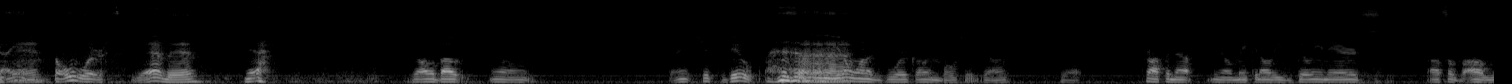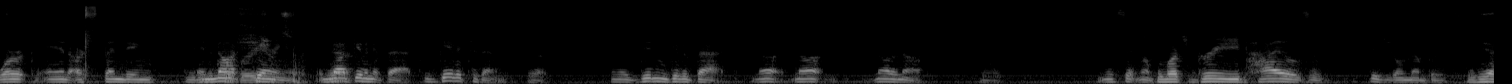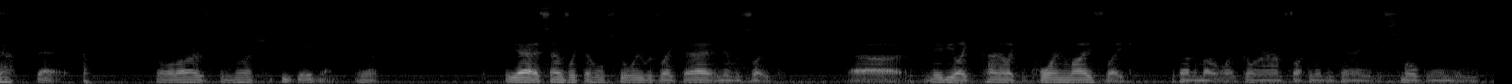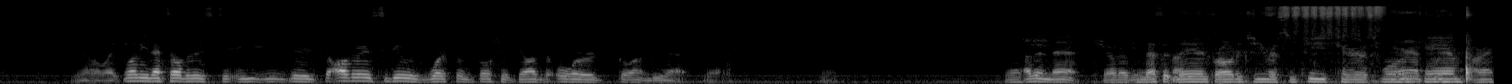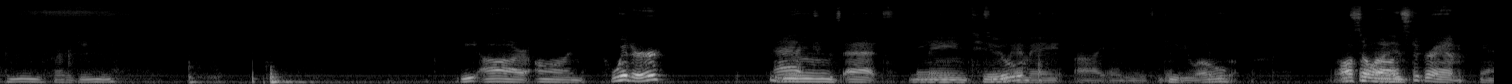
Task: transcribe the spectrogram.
Okay, Diane man. Bulworth. Yeah, man. Yeah. It's all about, you know, there ain't shit to do. you don't want to work all in bullshit jobs. Yeah. Propping up, you know, making all these billionaires off of our work and our spending and not sharing it and Yeah. not giving it back. We gave it to them. Yeah. And they didn't give it back. Not not not enough. No. And they're sitting on Too much greed. piles of digital numbers Yeah. that It's all ours, pretty much. we gave them. Yeah. But yeah, it sounds like the whole story was like that, and it was like, uh, maybe like kind of like the touring life, like we're talking about like going around fucking everything and just smoking and you know like Well, I mean, that's all there is to. There's all there is to do is work those bullshit jobs or go out and do that. yeah. Yeah. Other than that, shout out to yeah, Method fuck. Man, Prodigy, rest in peace, KRS One, yeah, Kam. R.I.P. Prodigy. We are on Twitter. Two At dudes at Maine Maine Two. Two M A I N E T W O. Also Also on on- Instagram. Yeah.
